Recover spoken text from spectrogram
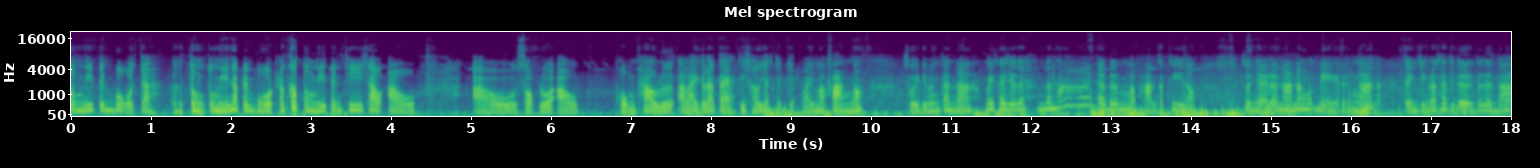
ตรงนี้เป็นโบสถ์จ้ะเออตรงตรงนี้นะเป็นโบสถ์แล้วก็ตรงนี้เป็นที่เขาเอาเอาศพหรือเอาผงเท่าหรืออะไรก็แล้วแต่ที่เขาอยากจะเก็บไว้มาฝังเนาะสวยดีเหมือนกันนะ ไม่เคยจะได้นานๆจะเดินมาผ่านสักทีเนาะส่วนใหญ่แล้วนะนั่งรถเมล์ไปทำงานอะ่ะ แต่จริงๆแล้วถ้าจะเดินก็เดินได้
